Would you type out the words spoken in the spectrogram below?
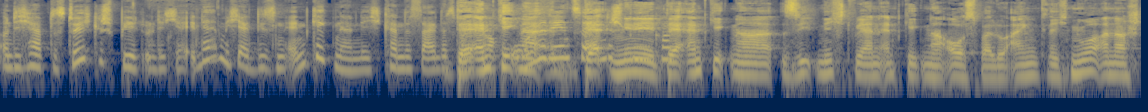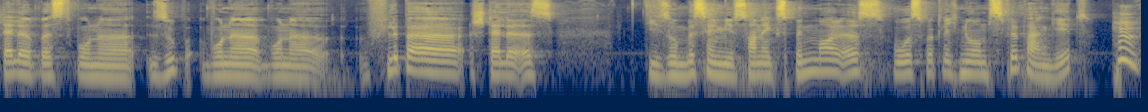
Und ich habe das durchgespielt und ich erinnere mich an diesen Endgegner nicht. Kann das sein, dass der man Endgegner, auch ohne den zu der, Ende nee, nee, konnte? der Endgegner sieht nicht wie ein Endgegner aus, weil du eigentlich nur an der Stelle bist, wo eine wo eine, wo eine Flipper-Stelle ist, die so ein bisschen wie Sonic Spinball ist, wo es wirklich nur ums Flippern geht. Hm.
